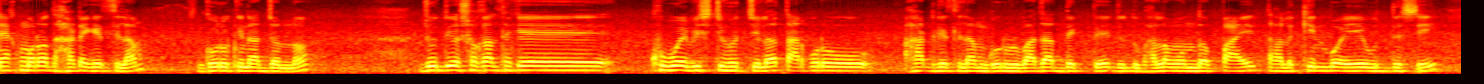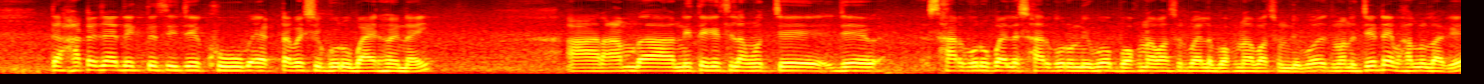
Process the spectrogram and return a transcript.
নেকমরদ হাটে গেছিলাম গরু কেনার জন্য। যদিও সকাল থেকে খুবই বৃষ্টি হচ্ছিল, তারপরেও হাট গেছিলাম গরুর বাজার দেখতে। যদি ভালো মন্দ পাই, তাহলে কিনবো এই উদ্দেশ্যেই। তা হাটে যায় দেখতেছি যে খুব একটা বেশি গরু বাইর হয় নাই। আর আমরা নিতে গেছিলাম হচ্ছে যে সার গরু পাইলে সার গরু নিব বকনা বাছুর পাইলে বখনা বাছুর নিব মানে যেটাই ভালো লাগে।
